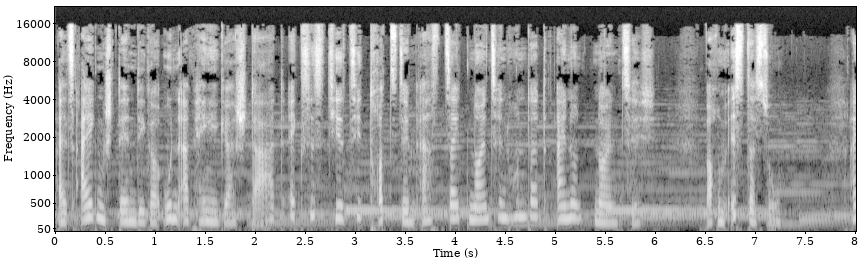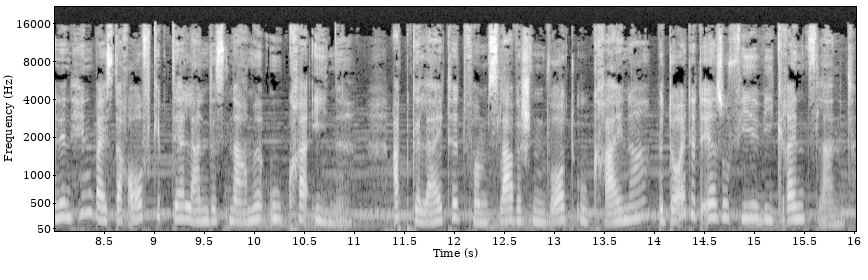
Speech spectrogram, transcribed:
Als eigenständiger, unabhängiger Staat existiert sie trotzdem erst seit 1991. Warum ist das so? Einen Hinweis darauf gibt der Landesname Ukraine. Abgeleitet vom slawischen Wort Ukraina bedeutet er so viel wie Grenzland.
